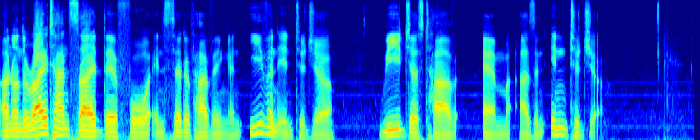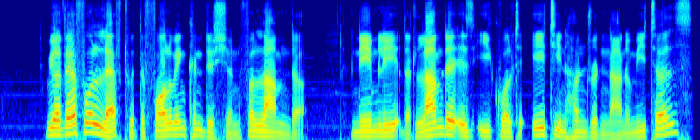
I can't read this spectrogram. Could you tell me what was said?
and on the right hand side, therefore, instead of having an even integer, we just have m as an integer. We are therefore left with the following condition for lambda, namely that lambda is equal to 1800 nanometers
